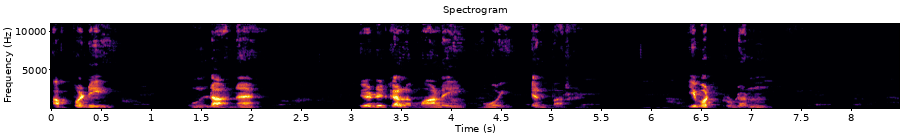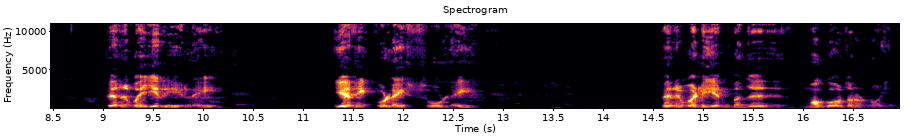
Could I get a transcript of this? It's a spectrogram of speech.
அப்படி உண்டான எடுக்கல மாலை நோய் என்பார்கள். இவற்றுடன் பெருவயிரியலை எரிக்குலை சூளை பெருவழி என்பது மகோதர நோய்.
